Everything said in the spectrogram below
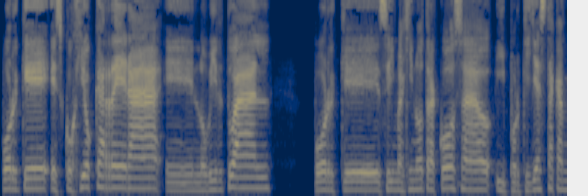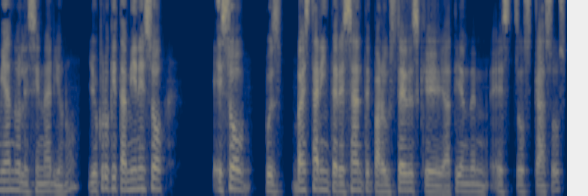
porque escogió carrera en lo virtual, porque se imaginó otra cosa y porque ya está cambiando el escenario, ¿no? Yo creo que también eso, eso pues va a estar interesante para ustedes que atienden estos casos,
